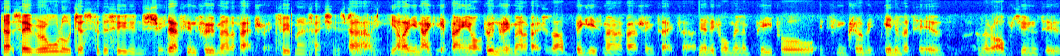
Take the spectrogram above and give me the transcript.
That's overall or just for the food industry? That's in food manufacturing. Food manufacturing. Um, yeah. And, you know, I keep banging on. Food and drink manufacturers are our biggest manufacturing sector. Nearly 4 million people. It's incredibly innovative and there are opportunities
